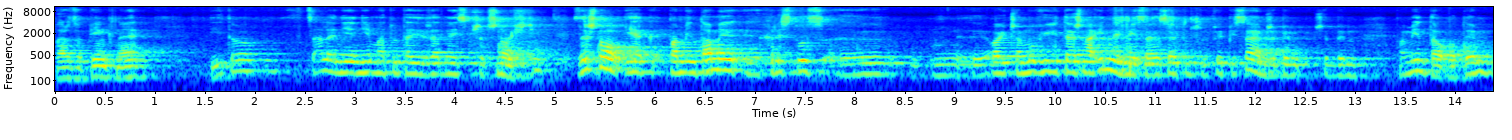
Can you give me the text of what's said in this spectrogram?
Bardzo piękne i to wcale nie, nie ma tutaj żadnej sprzeczności. Zresztą, jak pamiętamy, Chrystus, yy, yy, Ojcze, mówi też na innych miejscach, ja sobie to wypisałem, żebym, żebym pamiętał o tym,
